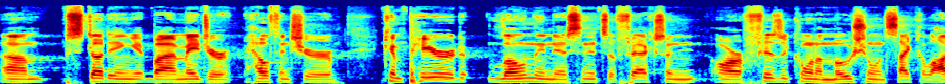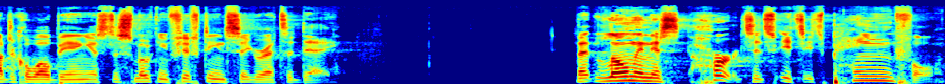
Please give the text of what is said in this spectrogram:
um, studying it by a major health insurer, compared loneliness and its effects on our physical and emotional and psychological well being as to smoking 15 cigarettes a day. That loneliness hurts, it's, it's, it's painful.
